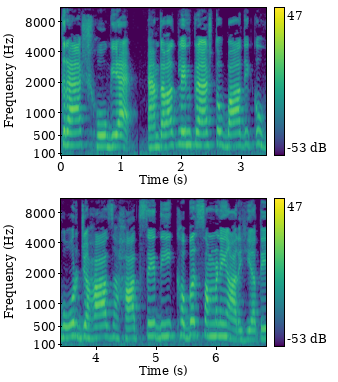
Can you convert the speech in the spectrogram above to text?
ਕ੍ਰੈਸ਼ ਹੋ ਗਿਆ ਹੈ। ਅਹਿਮਦਾਬਾਦ ਪਲੇਨ ਕ੍ਰੈਸ਼ ਤੋਂ ਬਾਅਦ ਇੱਕ ਹੋਰ ਜਹਾਜ਼ ਹਾਦਸੇ ਦੀ ਖਬਰ ਸਾਹਮਣੇ ਆ ਰਹੀ ਹੈ ਤੇ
